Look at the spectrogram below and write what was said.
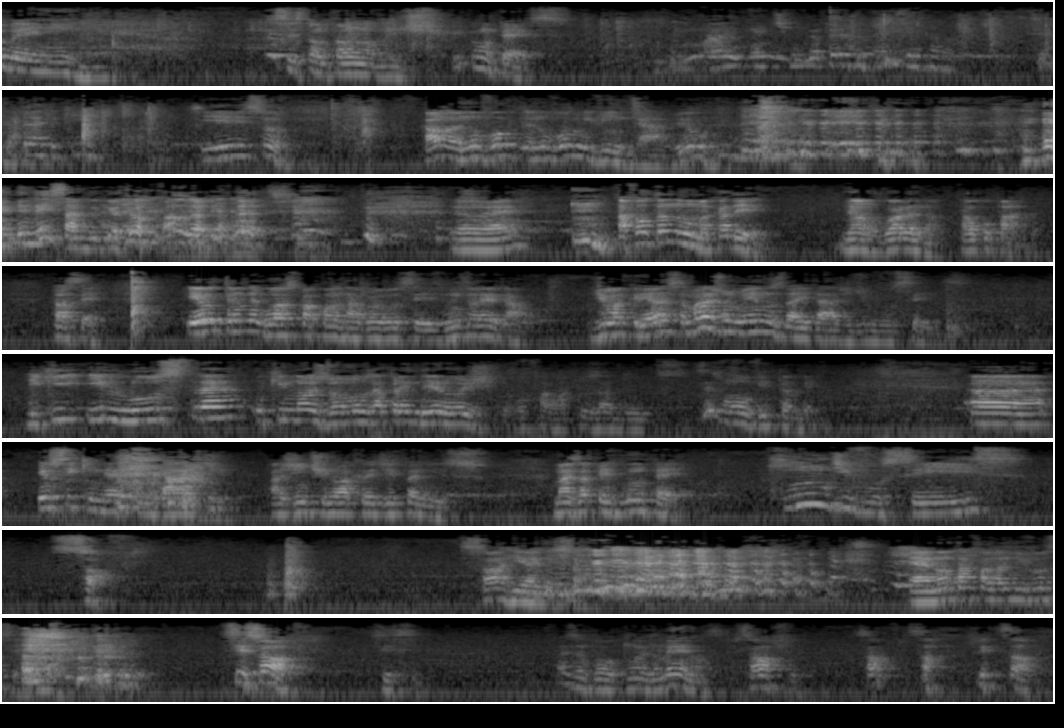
Muito bem. Vocês estão tão longe? O que acontece? Fica perto aqui. Fica perto aqui. Isso. Calma, eu não vou, eu não vou me vingar, viu? Nem sabe do que eu estou falando. Não é? Tá faltando uma, cadê? Não, agora não, tá ocupada. Tá certo. Eu tenho um negócio para contar para vocês, muito legal. De uma criança mais ou menos da idade de vocês. E que ilustra o que nós vamos aprender hoje. Eu vou falar para os adultos. Vocês vão ouvir também. Uh, eu sei que nessa idade a gente não acredita nisso. Mas a pergunta é: quem de vocês sofre? Só a Riane sofre. É, não está falando de você. Você sofre? Sim, sim. Mais um pouco, mais ou menos? Sofre? Sofre, sofre, sofre.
